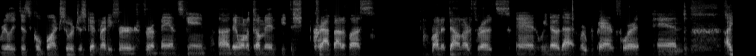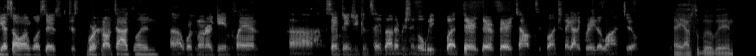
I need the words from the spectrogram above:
really physical bunch, so we're just getting ready for for a man's game. Uh, they want to come in, beat the sh- crap out of us, run it down our throats, and we know that we're preparing for it. And I guess all I'm going to say is just working on tackling, uh, working on our game plan. Uh, same things you can say about every single week, but they're they're a very talented bunch, and they got a great line too. Hey, absolutely. And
